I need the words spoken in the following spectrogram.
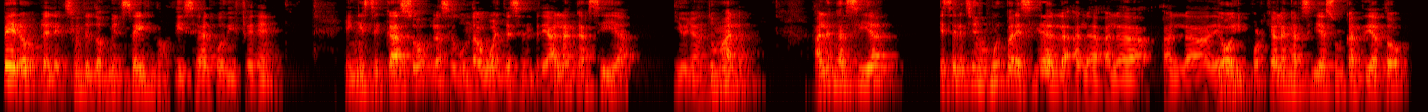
Pero la elección del 2006 nos dice algo diferente. En este caso, la segunda vuelta es entre Alan García y Ollantumala. Alan García, esta elección es muy parecida a la, de hoy, porque Alan García es un candidato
